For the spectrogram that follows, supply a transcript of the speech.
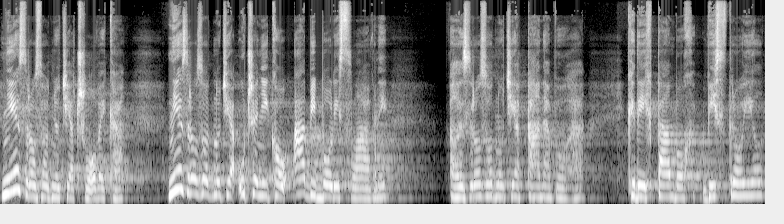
Nie z rozhodnutia človeka, nie z rozhodnutia učeníkov, aby boli slávni, ale z rozhodnutia Pána Boha, kedy ich Pán Boh vystrojil,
